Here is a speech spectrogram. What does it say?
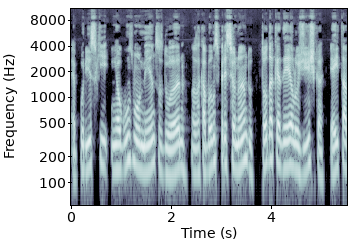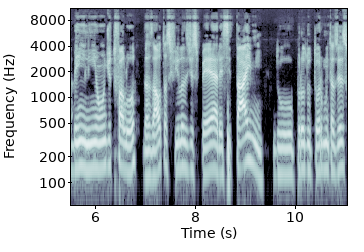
É por isso que, em alguns momentos do ano, nós acabamos pressionando toda a cadeia logística, e aí está bem em linha onde tu falou, das altas filas de espera, esse timing do produtor muitas vezes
